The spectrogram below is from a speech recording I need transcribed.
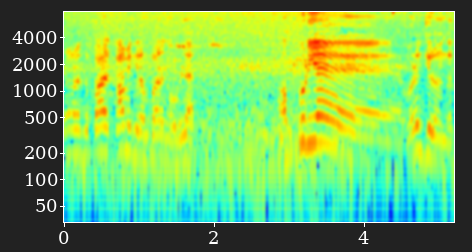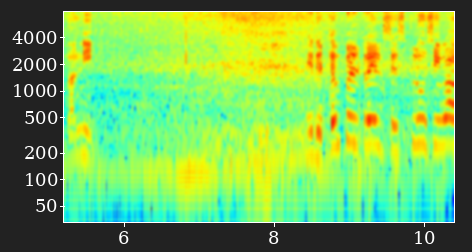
உங்களுக்கு பா காமிக்கிறோம் பாருங்க உள்ள. அப்படியே ஒழிஞ்சிடும் இந்த தண்ணி. இது டெம்பிள் ட்ரெயில்ஸ் எக்ஸ்க்ளூசிவா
